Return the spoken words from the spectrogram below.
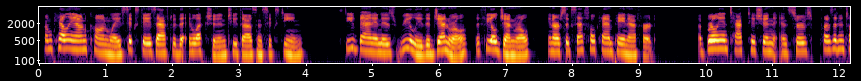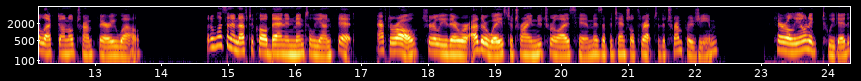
from Kellyanne Conway six days after the election in 2016. Steve Bannon is really the general, the field general, in our successful campaign effort, a brilliant tactician and serves President elect Donald Trump very well. But it wasn't enough to call Bannon mentally unfit. After all, surely there were other ways to try and neutralize him as a potential threat to the Trump regime. Carol Leonnig tweeted,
